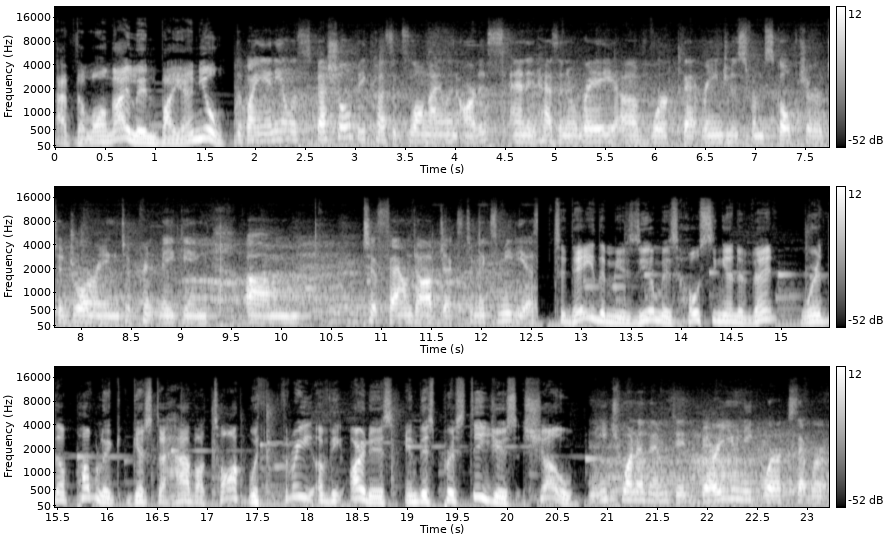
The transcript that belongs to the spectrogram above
at the Long Island Biennial. The Biennial is special because it's Long Island artists and it has an array of work that ranges from sculpture to drawing to printmaking um, to found objects to mixed media. Today, the museum is hosting an event where the public gets to have a talk with three of the artists in this prestigious show. And each one of them did very unique works that were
